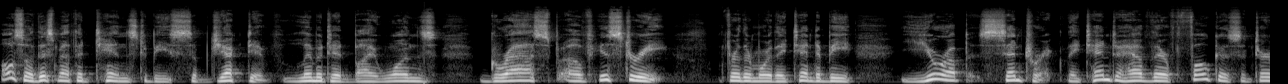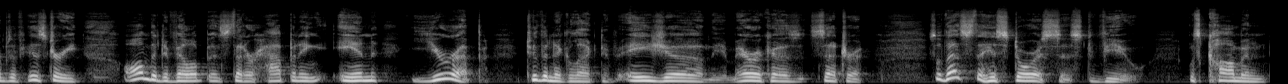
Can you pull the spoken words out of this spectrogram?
Also, this method tends to be subjective, limited by one's grasp of history. Furthermore, they tend to be Europe centric. They tend to have their focus in terms of history on the developments that are happening in Europe to the neglect of Asia and the Americas, etc. So that's the historicist view. It was common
